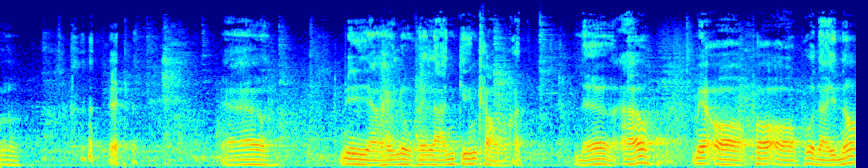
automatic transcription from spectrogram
อเอามีอย่างให้ลูกให้หลานกินข้าวกันเด้อเอา ไม่ออกพอออกผู้ใดน้อ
